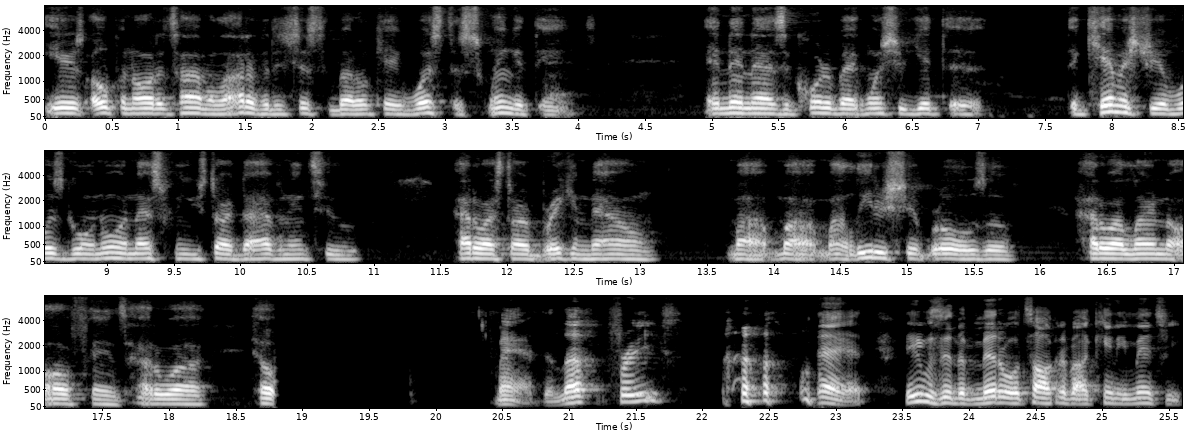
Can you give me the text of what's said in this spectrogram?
ears open all the time. A lot of it is just about okay, what's the swing of things? And then as a quarterback, once you get the the chemistry of what's going on, that's when you start diving into how do I start breaking down my my my leadership roles of how do I learn the offense? How do I help? Man, the left freeze, man, he was in the middle of talking about Kenny Minchey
